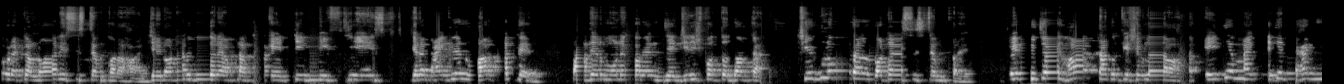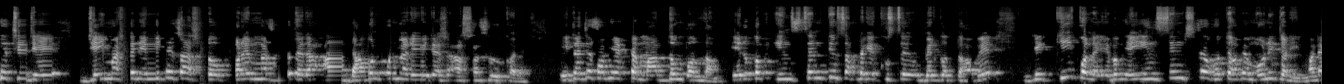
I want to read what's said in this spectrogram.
পর একটা লটারি সিস্টেম করা হয়। যে লটারির ভিতরে আপনার থাকে টিভি ফ্রিজ যেটা মাইগ্রেন্ট ওয়ার্কারদের তাদের মনে করেন যে জিনিসপত্র দরকার সেগুলো তারা লটারি সিস্টেম করে। বিজয় হয়, তাদেরকে সেগুলো দেওয়া হয়। এটা দেখা গিয়েছে যে যেই মাসে রেমিটেন্স আসলো, পরের মাস ডাবল পরিমাণ রেমিটেন্স আসা শুরু করে। এটা জাস্ট আমি একটা মাধ্যম বললাম। এরকম ইনসেন্টিভস আপনাকে খুঁজতে বের করতে হবে যে কি করলে এবং এই ইনসেন্টিভসটা হতে হবে মনিটরিং মানে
